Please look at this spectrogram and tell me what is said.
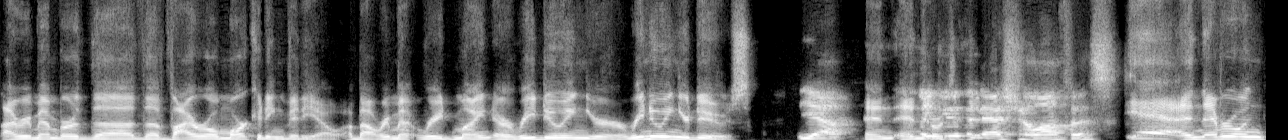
I remember the the viral marketing video about rem- remind or redoing your renewing your dues. Yeah. And and they do at the national office. Yeah, and everyone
